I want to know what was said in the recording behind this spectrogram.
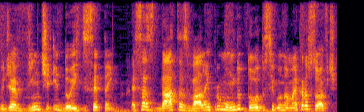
no dia 22 de setembro. Essas datas valem para o mundo todo, segundo a Microsoft,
